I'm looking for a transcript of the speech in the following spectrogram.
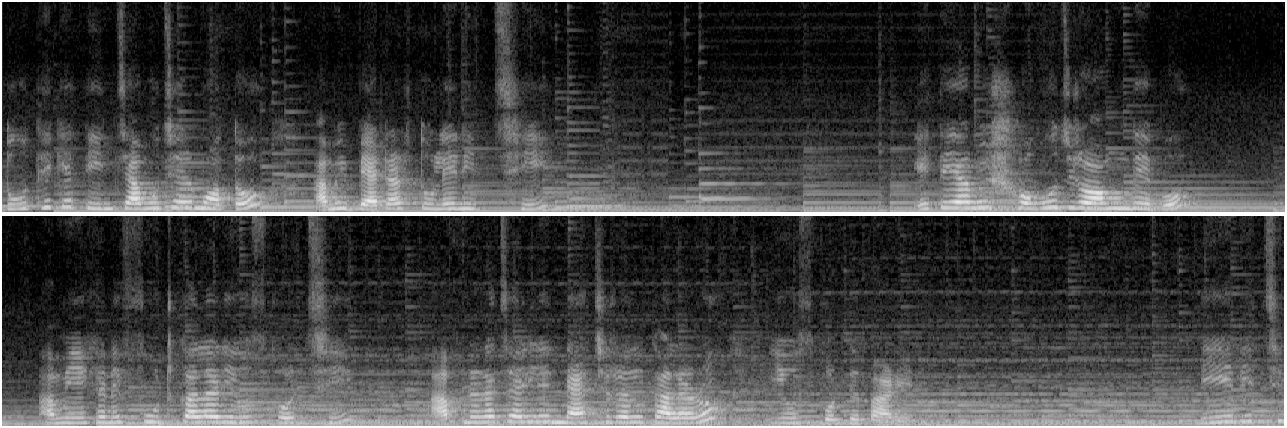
দু থেকে তিন চামচের মতো আমি ব্যাটার তুলে নিচ্ছি। এতে আমি সবুজ রং দেব। আমি এখানে ফুড কালার ইউজ করছি। আপনারা চাইলে ন্যাচারাল কালারও ইউজ করতে পারেন। দিয়ে দিচ্ছি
